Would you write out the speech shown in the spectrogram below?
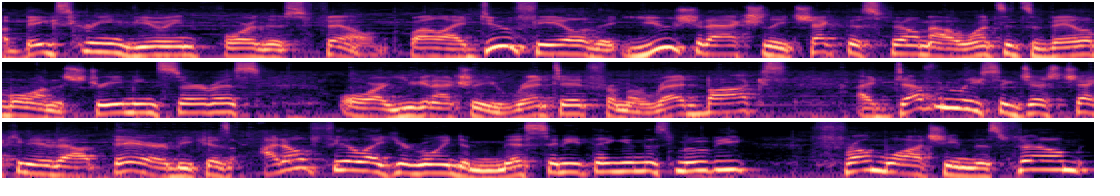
a big screen viewing for this film. While I do feel that you should actually check this film out once it's available on a streaming service, or you can actually rent it from a Redbox, I definitely suggest checking it out there because I don't feel like you're going to miss anything in this movie from watching this film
